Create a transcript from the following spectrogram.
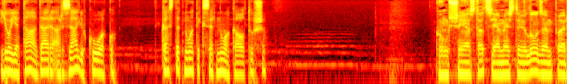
Jo, ja tā dara ar zaļu koku, kas tad notiks ar nokautušu? Kungs, šajā stacijā mēs tevi lūdzam par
